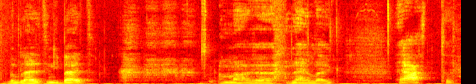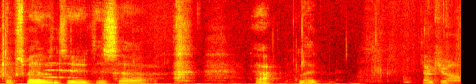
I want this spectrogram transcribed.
Ik ben blij dat hij niet bijt. Maar eh, nee, leuk. Ja, to- topspeler natuurlijk. Dus eh, ja, leuk. Dankjewel.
